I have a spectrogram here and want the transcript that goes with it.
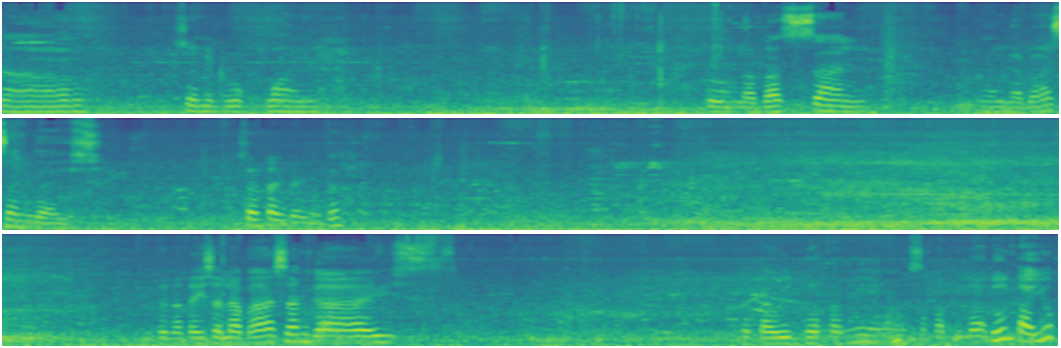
ng Sunnybrook 1. Ito yung labasan. Yung labasan guys. Saan tayo tayo dito? Na tayo sa labasan guys. Tatawid na kami sa kabila. Doon tayo.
